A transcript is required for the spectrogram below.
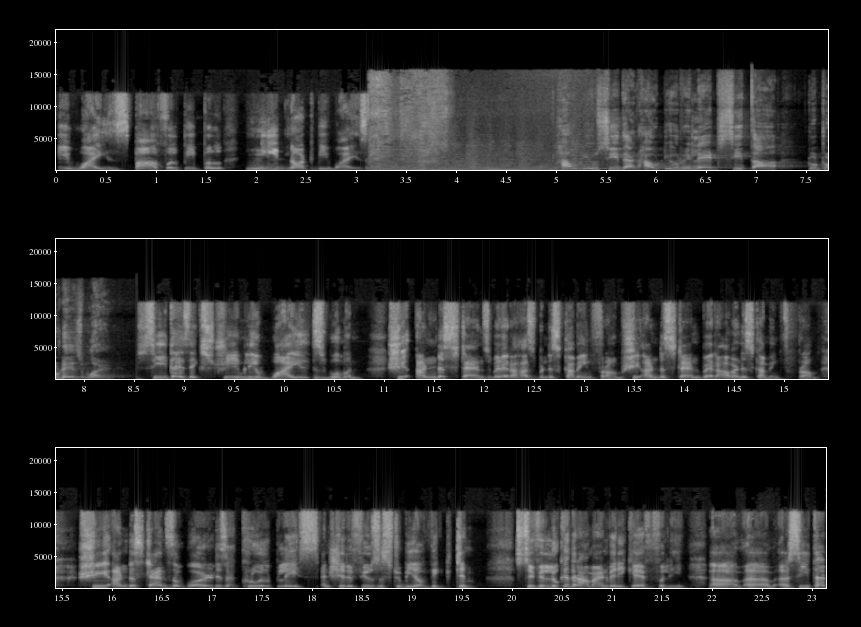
be wise. Powerful people need not be wise. How do you see that? How do you relate Sita to today's world? Sita is extremely wise woman. She understands where her husband is coming from. She understands where Ravan is coming from. She understands the world is a cruel place and she refuses to be a victim. So if you look at the Ramayana very carefully, um, um, uh, Sita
